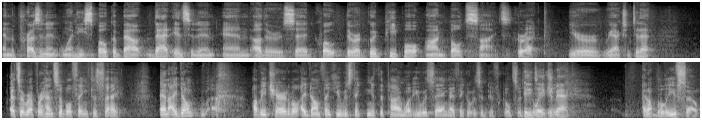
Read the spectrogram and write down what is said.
And the president, when he spoke about that incident and others, said, quote, there are good people on both sides. Correct. Your reaction to that? It's a reprehensible thing to say. And I don't, I'll be charitable, I don't think he was thinking at the time what he was saying. I think it was a difficult situation. Did he take it back? I don't believe so.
